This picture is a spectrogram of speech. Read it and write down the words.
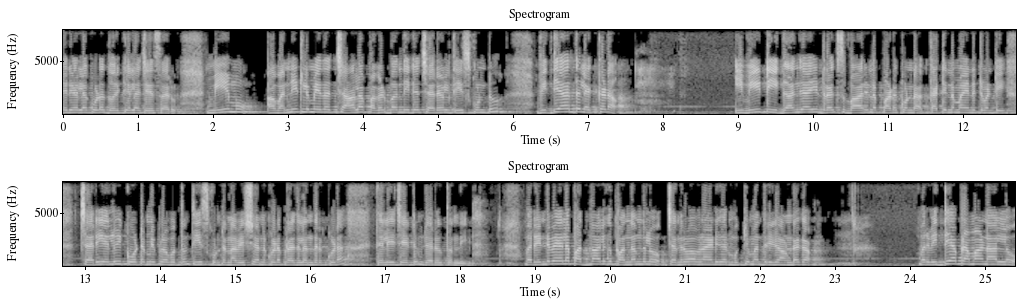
ఏరియాలో కూడా దొరికేలా చేశారు. మేము అవన్నిటి మీద చాలా పగడ్బందీగా చర్యలు తీసుకుంటూ విద్యార్థులు ఎక్కడ వీటి గంజాయి డ్రగ్స్ బారిన పడకుండా కఠినమైనటువంటి చర్యలు ఈ కూటమి ప్రభుత్వం తీసుకుంటున్న విషయాన్ని కూడా ప్రజలందరికీ కూడా తెలియజేయటం జరుగుతుంది. మరి రెండు వేల పద్నాలుగు పంతొమ్మిదిలో చంద్రబాబు నాయుడు గారు ముఖ్యమంత్రిగా ఉండగా మరి విద్యా ప్రమాణాల్లో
